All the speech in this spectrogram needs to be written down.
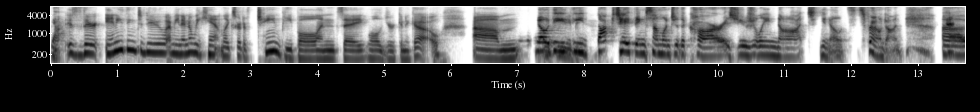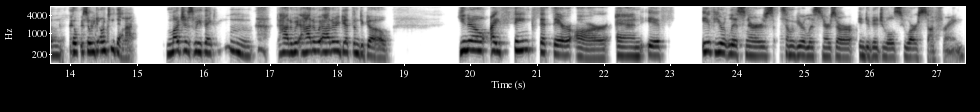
Yeah. Is there anything to do? I mean, I know we can't like sort of chain people and say, well, you're going to go. Um, no, the, the duct taping someone to the car is usually not, you know, it's, it's frowned on. Um, so, so we don't do that. Much as we think, hmm, how do we, how do we, how do we get them to go? You know, I think that there are, and if if your listeners, some of your listeners are individuals who are suffering,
